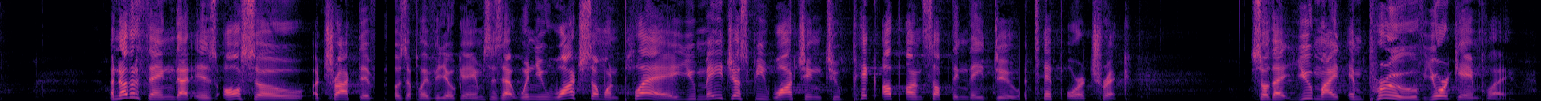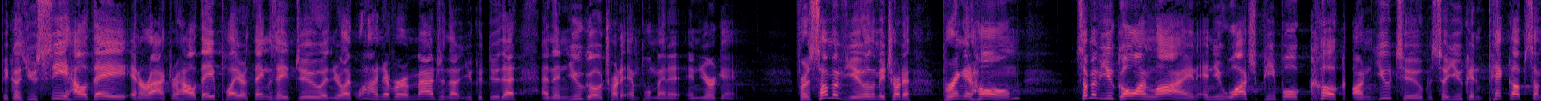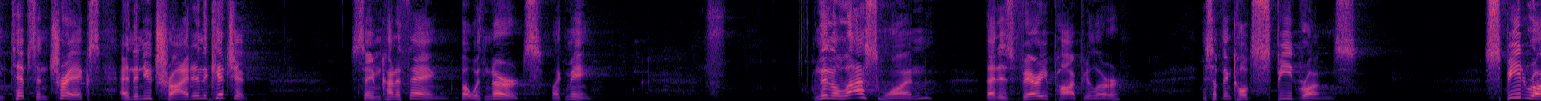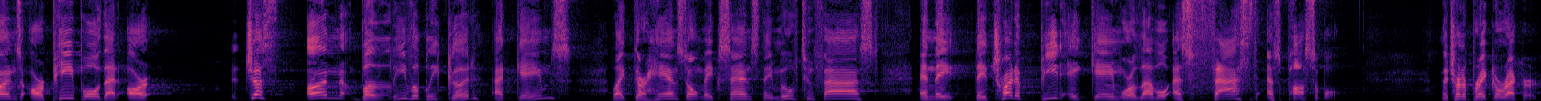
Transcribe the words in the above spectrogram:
Another thing that is also attractive to those that play video games is that when you watch someone play, you may just be watching to pick up on something they do, a tip or a trick, so that you might improve your gameplay because you see how they interact or how they play or things they do, and you're like, wow, I never imagined that you could do that. And then you go try to implement it in your game. For some of you, let me try to bring it home. Some of you go online and you watch people cook on YouTube so you can pick up some tips and tricks and then you try it in the kitchen. Same kind of thing, but with nerds like me. And then the last one that is very popular is something called speed runs. Speed runs are people that are just unbelievably good at games. Like their hands don't make sense, they move too fast, and they, they try to beat a game or a level as fast as possible. They try to break a record.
